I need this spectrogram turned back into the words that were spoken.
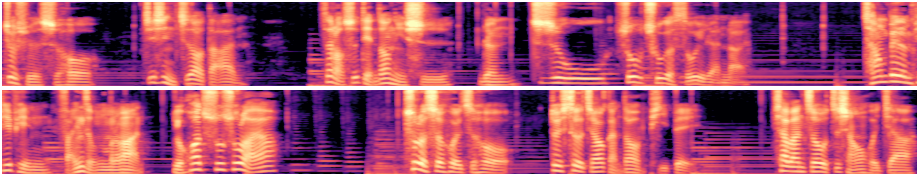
就学的时候，即使你知道答案，在老师点到你时，仍支支吾吾说不出个所以然来。常被人批评，反应怎么那么慢？有话就说出来啊！出了社会之后，对社交感到很疲惫，下班之后只想要回家，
